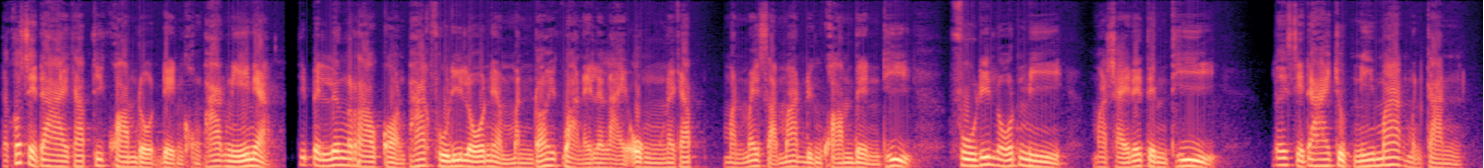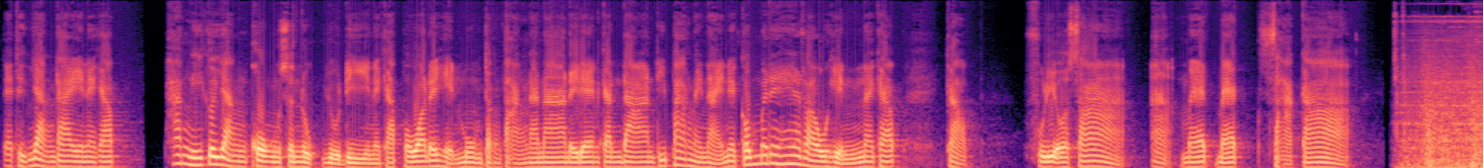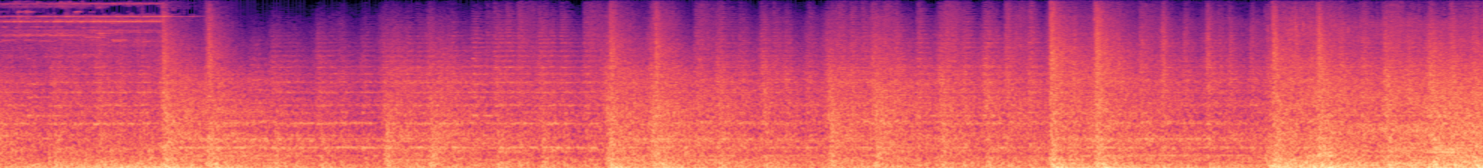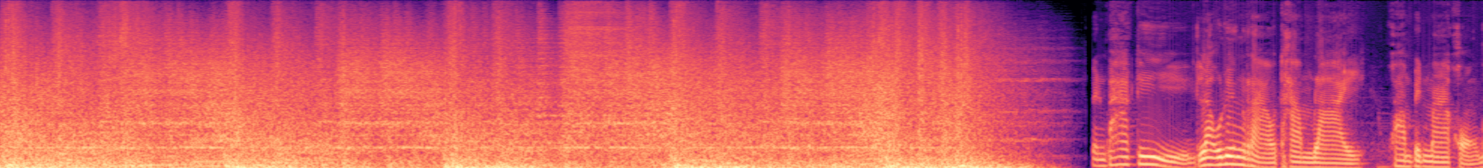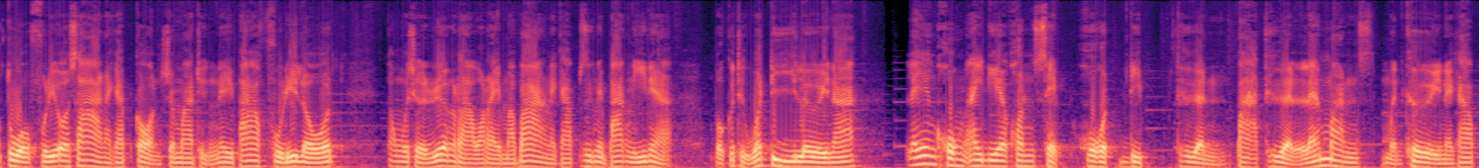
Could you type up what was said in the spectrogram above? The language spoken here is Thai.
แต่ก็เสียดายครับที่ความโดดเด่นของภาคนี้เนี่ยที่เป็นเรื่องราวก่อนภาคฟูลี่โ a ดเนี่ยมันด้อยกว่าในหลาย ๆ องค์นะครับ มันไม่สามารถดึงความเด่นที่ฟูลี่โ a ดมีมาใช้ได้เต็มที่ เลยเสียดายจุดนี้มากเหมือนกัน แต่ถึงอย่างใดนะครับ ภาคนี้ก็ยังคงสนุกอยู่ดีนะครับเพราะว่าได้เห็นมุมต่างๆ นานาในแดนกันดารที่ภาคไหนๆเนี่ยก็ไม่ได้ให้เราเห็นนะครับกับฟูริโอซาอะแมดแม็กซาก้า ที่เล่าเรื่องราวไทม์ไลน์ความเป็นมาของตัว Furiosa นะครับก่อนจะมาถึงในภาค Fury Road ต้องเผชิญเรื่องราวอะไรมาบ้างนะครับ ซึ่งในภาคนี้เนี่ยผมก็ถือว่าดีเลยนะ และยังคงไอเดียคอนเซปต์โหดดิบเถื่อน ป่าเถื่อนและมันเหมือนเคยนะครับ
